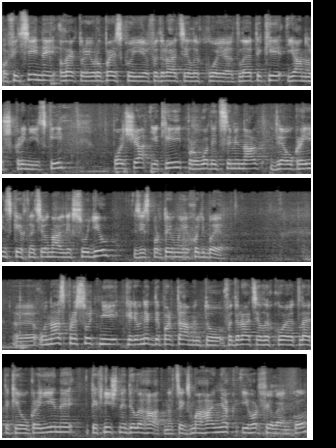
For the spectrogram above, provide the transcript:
офіційний лектор Європейської федерації легкої атлетики Януш Криніцький. Польща, який проводить семінар для українських національних суддів зі спортивної ходьби. Е, У нас присутній керівник департаменту Федерації легкої атлетики України, технічний делегат на цих змаганнях Ігор Філенко.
